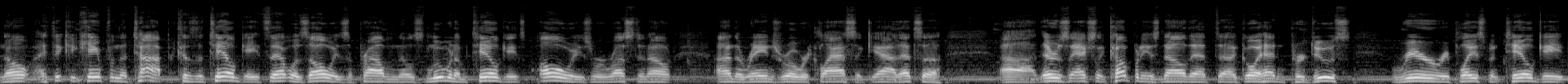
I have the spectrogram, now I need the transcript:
no i think it came from the top because the tailgates that was always a problem those aluminum tailgates always were rusting out on the range rover classic yeah that's a uh, there's actually companies now that uh, go ahead and produce rear replacement tailgate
